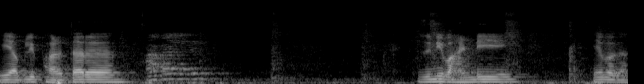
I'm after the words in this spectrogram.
ही आपली फळतार? जुनी भांडी. हे बघा.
